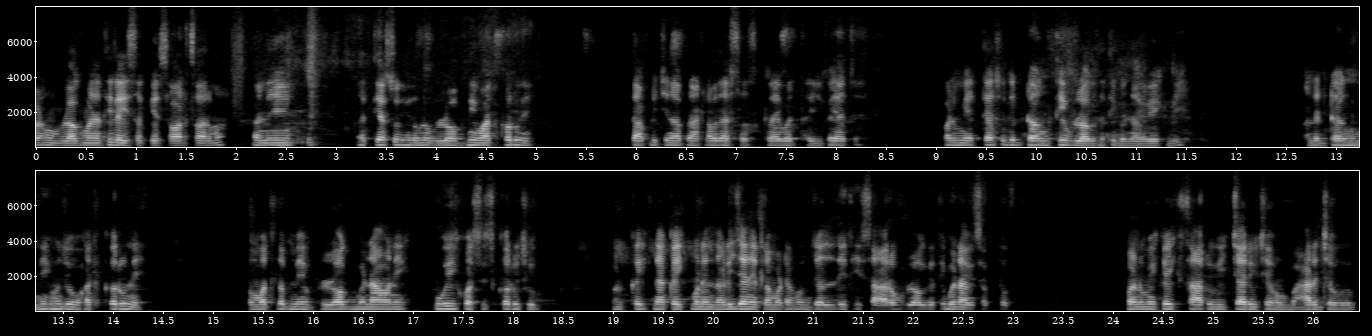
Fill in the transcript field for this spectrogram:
પણ હું વ્લોગમાં નથી લઈ શક્યો સવાર સવારમાં. અને અત્યાર સુધી તમને વ્લોગની વાત કરું ને, તો આપણી ચેનલ પર આટલા બધા સબસ્ક્રાઈબર થઈ ગયા છે. પણ મેં અત્યાર સુધી ઢંગથી વ્લોગ નથી બનાવ્યો એક બી. અને ઢંગની હું જો વાત કરું ને, તો મતલબ મેં વ્લોગ બનાવવાની પૂરી કોશિશ કરું છું. પણ કંઈક ના કંઈક મને નડી જાય ને એટલા માટે હું જલ્દીથી સારો વ્લોગ નથી બનાવી શકતો. પણ મેં કંઈક સારું વિચાર્યું છે, હું બહાર જઉં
